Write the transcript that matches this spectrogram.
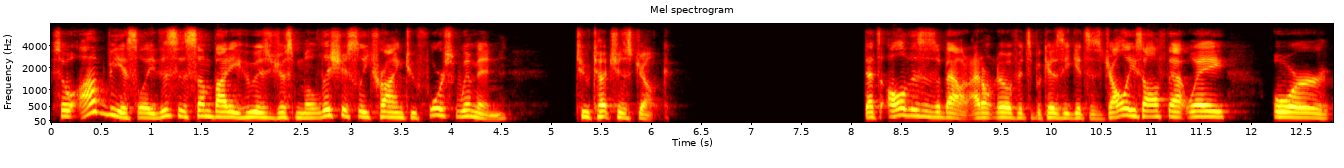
So obviously, this is somebody who is just maliciously trying to force women to touch his junk. That's all this is about. I don't know if it's because he gets his jollies off that way or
